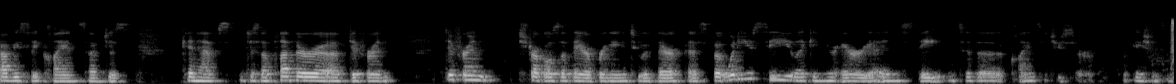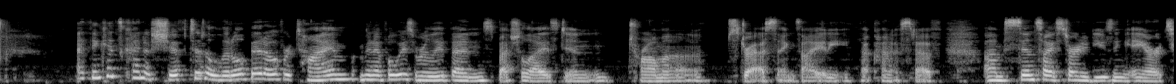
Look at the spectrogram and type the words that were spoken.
Obviously, clients have just can have just a plethora of different different struggles that they are bringing to a therapist. But what do you see like in your area in the state and to the clients that you serve or patients? I think it's kind of shifted a little bit over time. I mean, I've always really been specialized in trauma, stress, anxiety, that kind of stuff. Um, since I started using ART,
